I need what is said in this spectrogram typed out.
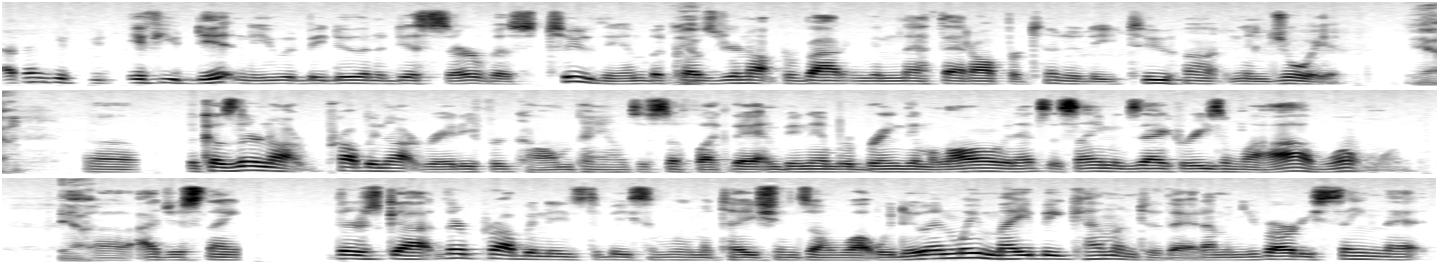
I think if you, if you didn't, you would be doing a disservice to them because you're not providing them that that opportunity to hunt and enjoy it. Yeah, Uh, because they're not probably not ready for compounds and stuff like that, and being able to bring them along, and that's the same exact reason why I want one. Yeah. Uh, I just think there's got there probably needs to be some limitations on what we do, and we may be coming to that. I mean, you've already seen that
